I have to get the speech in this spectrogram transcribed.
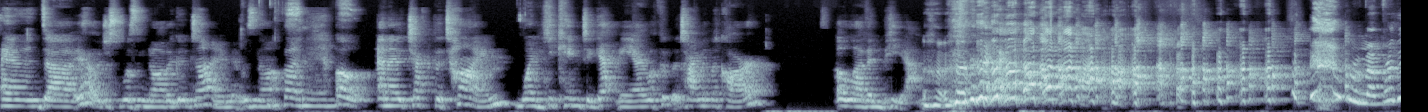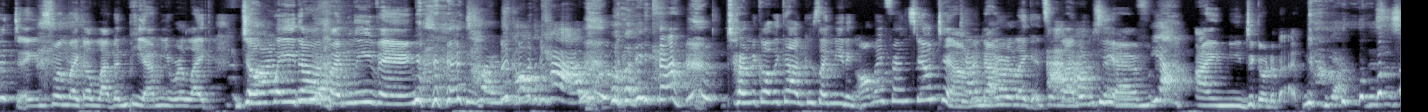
And uh, yeah, it just was not a good time. It was not fun. Oh, and I checked the time when he came to get me. I looked at the time in the car, 11 p.m. Remember the days when, like, 11 p.m., you were like, "Don't Time- wait up, I'm leaving." Time to call the cab. Like, Time to call the cab because I'm meeting all my friends downtown, and now you're like, "It's at 11 p.m. Yeah, I need to go to bed." yeah, this is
